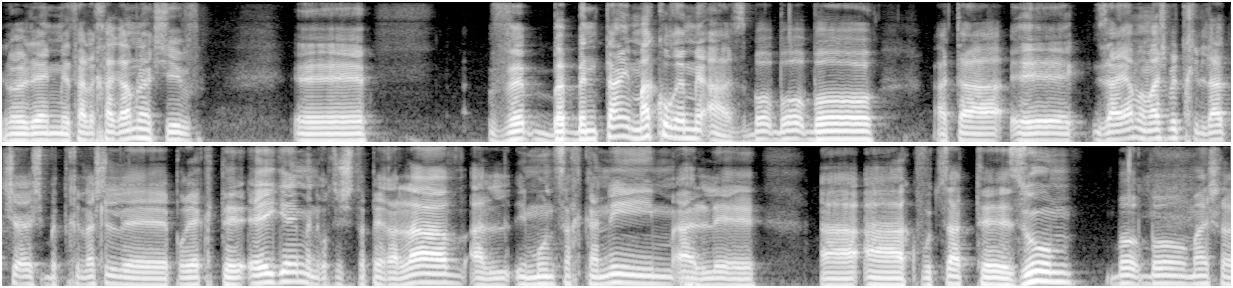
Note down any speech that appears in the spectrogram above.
לא יודע אם יצא לך גם להקשיב. אה, ובינתיים, מה קורה מאז? בוא, בוא, בוא, אתה, אה, זה היה ממש בתחילת, ש- בתחילה של אה, פרויקט A-Game, אני רוצה שתספר עליו, על אימון שחקנים, על אה, ה- הקבוצת אה, זום. בוא, בוא, מה יש לך?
